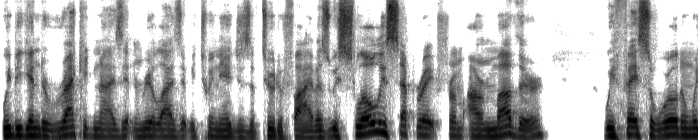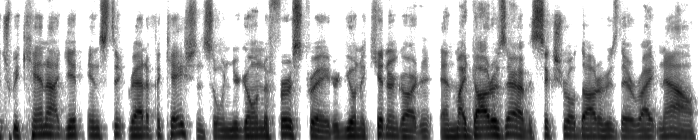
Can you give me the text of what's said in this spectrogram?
We begin to recognize it and realize it between the ages of two to five. As we slowly separate from our mother, we face a world in which we cannot get instant gratification. So when you're going to first grade or going to kindergarten, and my daughter's there, I have a six year old daughter who's there right now.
